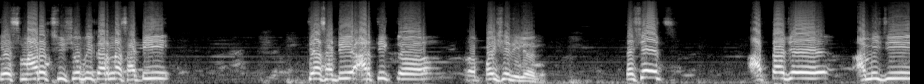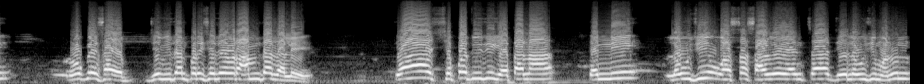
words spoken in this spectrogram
ते स्मारक सुशोभीकरणासाठी त्यासाठी आर्थिक पैसे दिले होते. तसेच आत्ता जे आम्ही जी रोकले साहेब जे विधान परिषदेवर आमदार झाले त्या शपथविधी घेताना त्यांनी लवजी वास्ता साळवे यांचा जे लवजी म्हणून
